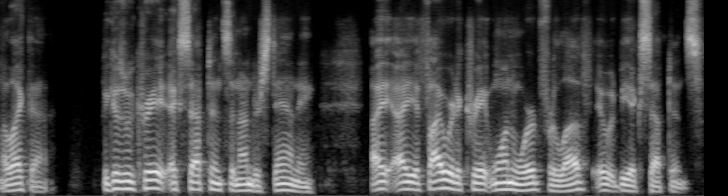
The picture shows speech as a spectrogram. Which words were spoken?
I like that because we create acceptance and understanding. I, I if I were to create one word for love, it would be acceptance.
